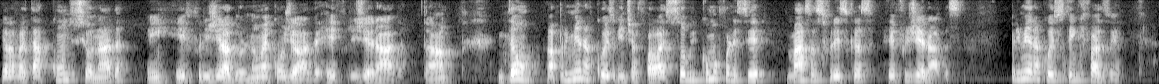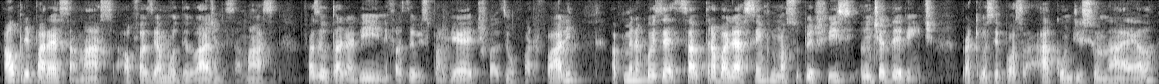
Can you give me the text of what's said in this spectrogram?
e ela vai estar tá condicionada em refrigerador. Não é congelada, é refrigerada, tá? Então, a primeira coisa que a gente vai falar é sobre como fornecer massas frescas refrigeradas. Primeira coisa que você tem que fazer, ao preparar essa massa, ao fazer a modelagem dessa massa, fazer o talharine, fazer o espaguete, fazer o farfalle, a primeira coisa é trabalhar sempre numa superfície antiaderente, para que você possa acondicionar ela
